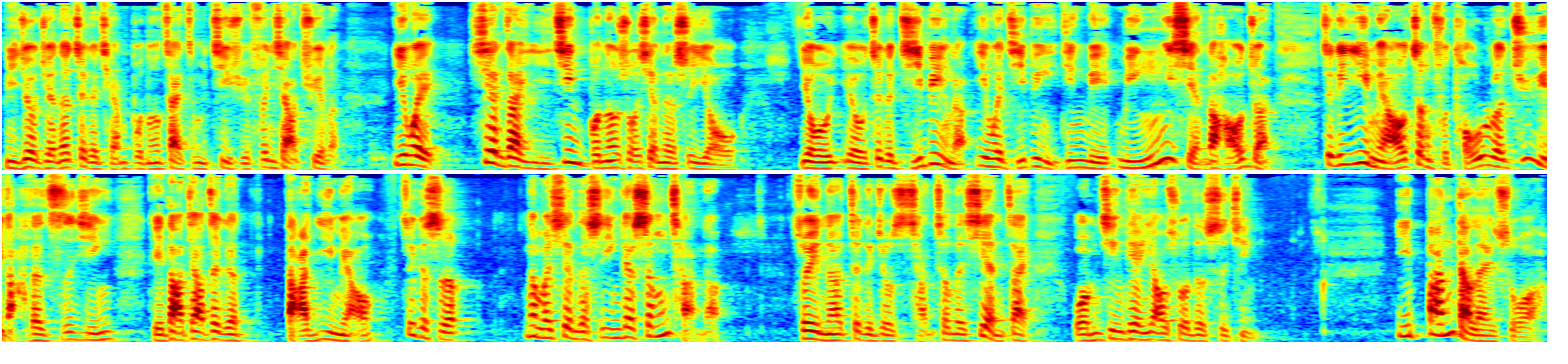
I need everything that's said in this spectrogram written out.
你就觉得这个钱不能再这么继续分下去了，因为现在已经不能说现在是有。有有这个疾病了，因为疾病已经明明显的好转。这个疫苗，政府投入了巨大的资金给大家这个打疫苗，这个是那么现在是应该生产的，所以呢，这个就是产生了现在我们今天要说的事情。一般的来说啊，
